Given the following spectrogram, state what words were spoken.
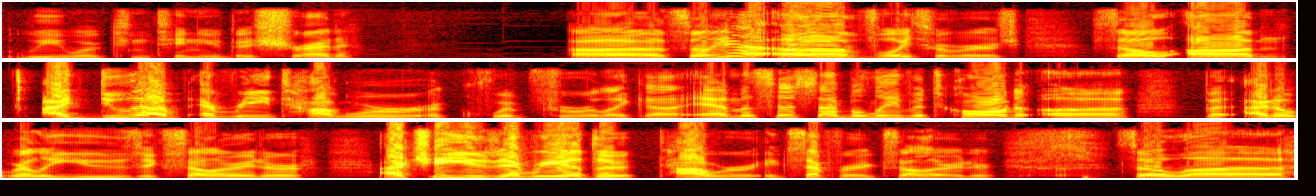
we will continue to shred. Uh, so yeah, uh, voiceovers. So, um, I do have every tower equipped for like uh, Amethyst, I believe it's called. Uh, but I don't really use Accelerator. I actually use every other tower except for Accelerator. So, uh,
